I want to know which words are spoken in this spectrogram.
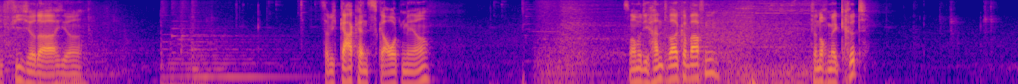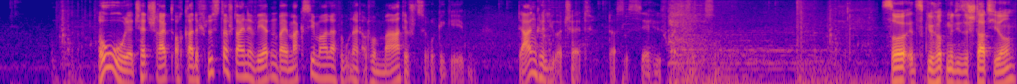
Die Viecher da hier. Jetzt habe ich gar keinen Scout mehr. Jetzt machen wir die Handwerkerwaffen. Für noch mehr Crit. Oh, der Chat schreibt auch gerade, Flüstersteine werden bei maximaler Verbundenheit automatisch zurückgegeben. Danke, lieber Chat. Das ist sehr hilfreich zu wissen. So, jetzt gehört mir diese Stadt hier.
